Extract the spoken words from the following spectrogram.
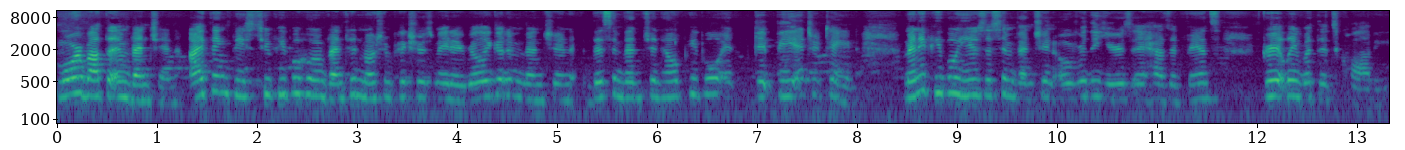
More about the invention. I think these two people who invented motion pictures made a really good invention. This invention helped people get be entertained. Many people use this invention over the years. It has advanced greatly with its quality.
